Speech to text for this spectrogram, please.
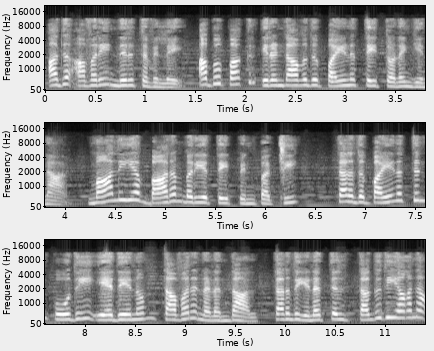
அது அவரை நிறுத்தவில்லை. அபு பக்ர் இரண்டாவது பயணத்தை தொடங்கினார். மாலிய பாரம்பரியத்தை பின்பற்றி தனது பயணத்தின் போது ஏதேனும் தவறு நடந்தால் தனது இடத்தில் தகுதியான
